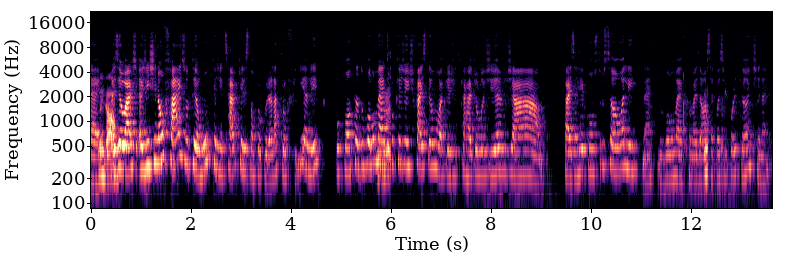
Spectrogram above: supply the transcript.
É, Legal. mas eu acho, a gente não faz o T1, porque a gente sabe que eles estão procurando atrofia ali, por conta do volumétrico uhum. que a gente faz T1. Eu acredito que a radiologia já faz a reconstrução ali, né, do volumétrico, mas é uma sequência importante, né,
